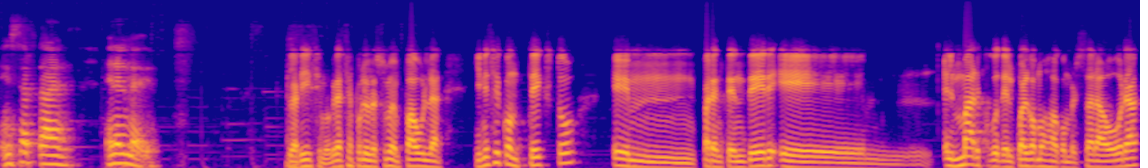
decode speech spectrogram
insertas en, el medio. Clarísimo, gracias por el resumen, Paula. Y en ese contexto, eh, para entender eh, el marco del cual vamos a conversar ahora,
